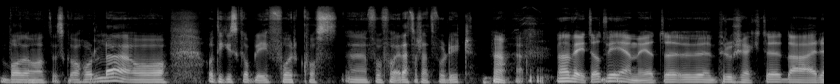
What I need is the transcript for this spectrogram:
både om at det skal holde, og, at det ikke skal bli for, kost, for, for rett og slett for dyrt. Ja. Men jeg vet jo at vi er med i et prosjekt der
